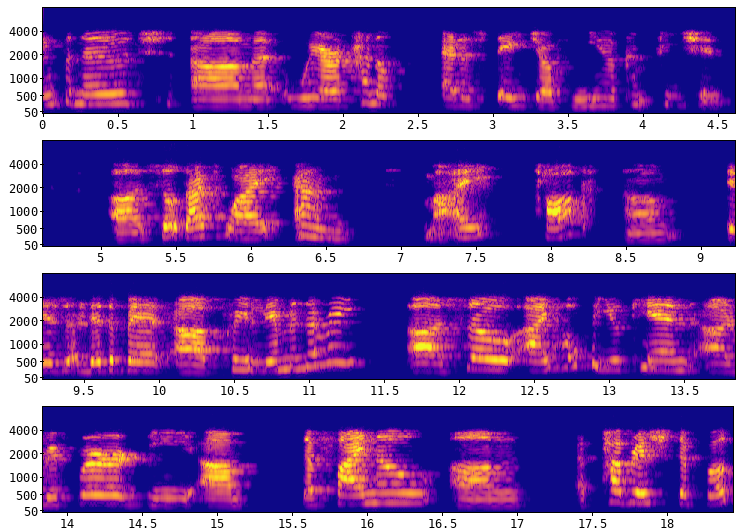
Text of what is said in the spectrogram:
lymph node, we are kind of at a stage of near completion. Uh, so that's why um, my talk um, is a little bit uh, preliminary. Uh, so I hope you can uh, refer the um, the final um, published book,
